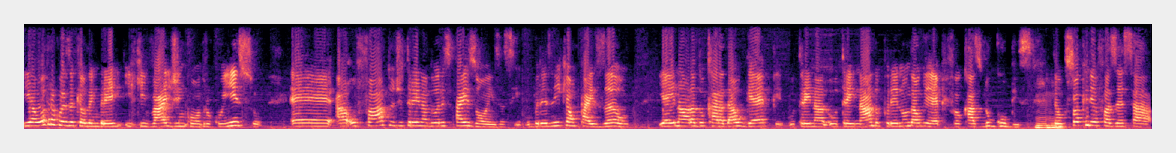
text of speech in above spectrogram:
E a outra coisa que eu lembrei e que vai de encontro com isso é a, o fato de treinadores paisões. Assim. O Bresnik é um paisão, e aí na hora do cara dar o gap, o, treina, o treinado por ele não dar o gap, foi o caso do Gubis. Uhum. Então eu só queria fazer essa.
